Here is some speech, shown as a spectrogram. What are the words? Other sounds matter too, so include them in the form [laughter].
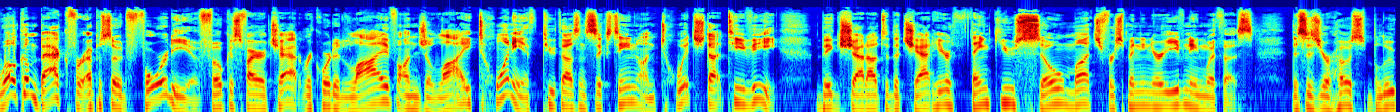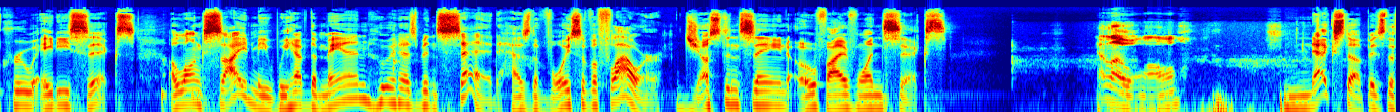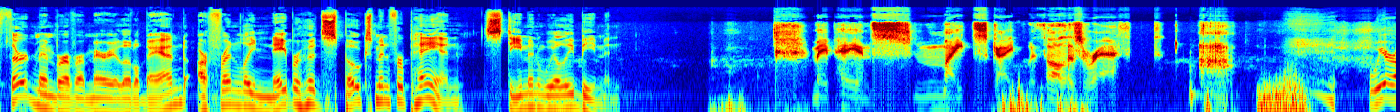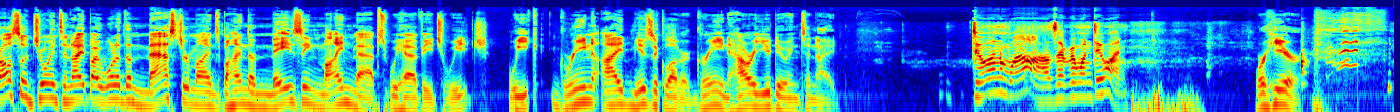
Welcome back for episode 40 of Focus Fire Chat, recorded live on July 20th, 2016 on twitch.tv. Big shout out to the chat here. Thank you so much for spending your evening with us. This is your host, Blue Crew 86. Alongside me, we have the man who it has been said has the voice of a flower, Justin Sane 0516. Hello, all. Next up is the third member of our merry little band, our friendly neighborhood spokesman for Payin, Steeman Willie Beeman. May Payan smite Skype with all his wrath. We are also joined tonight by one of the masterminds behind the amazing mind maps we have each week. Week, Green Eyed Music Lover. Green, how are you doing tonight? Doing well. How's everyone doing? We're here. [laughs]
